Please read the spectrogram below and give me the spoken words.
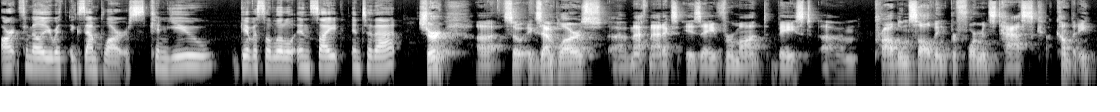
aren't familiar with exemplars, can you give us a little insight into that? Sure. Uh, so, Exemplars uh, Mathematics is a Vermont based um, problem solving performance task company.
